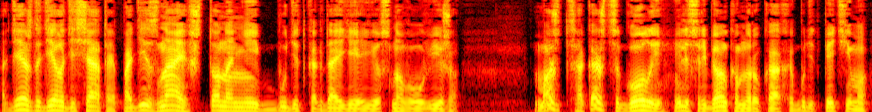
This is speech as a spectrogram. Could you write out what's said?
Одежда — дело десятое. Поди знай, что на ней будет, когда я ее снова увижу. Может, окажется голый или с ребенком на руках и будет петь ему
